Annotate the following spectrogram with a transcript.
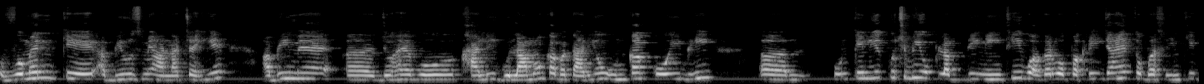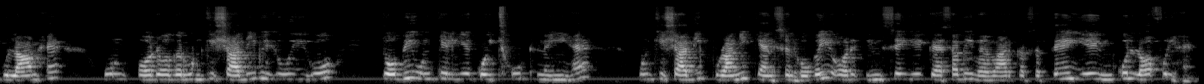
वुमेन के अब्यूज में आना चाहिए। अभी मैं जो है वो खाली गुलामों का बता रही हूँ, उनका कोई भी उनके लिए कुछ भी उपलब्धि नहीं थी। वो अगर वो पकड़ी जाए तो बस इनकी गुलाम है। उन, और अगर उनकी शादी भी हुई हो तो भी उनके लिए कोई छूट नहीं है। उनकी शादी पुरानी कैंसिल हो गई और इनसे ये कैसा भी व्यवहार कर सकते हैं, ये इनको लॉफुल हैं।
